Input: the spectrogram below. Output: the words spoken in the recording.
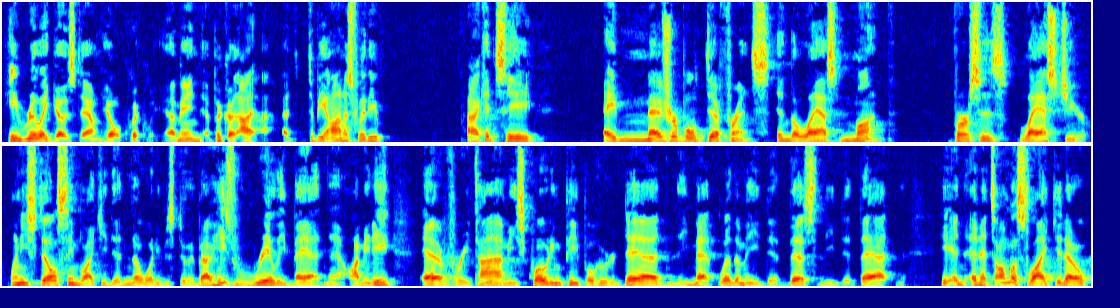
he really goes downhill quickly. I mean, because I, to be honest with you, I could see a measurable difference in the last month versus last year when he still seemed like he didn't know what he was doing. But he's really bad now. I mean, he every time he's quoting people who are dead, and he met with them, he did this and he did that, he, and, and it's almost like you know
